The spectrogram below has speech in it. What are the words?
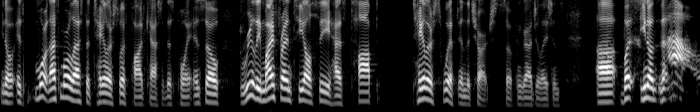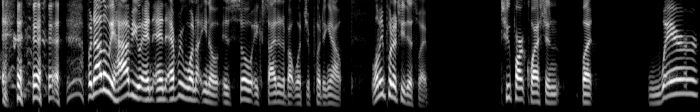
you know, it's more that's more or less the Taylor Swift podcast at this point. And so, really, my friend TLC has topped Taylor Swift in the charts. So, congratulations. Uh, but you know, wow. but now that we have you and and everyone you know is so excited about what you're putting out, let me put it to you this way: two part question, but where,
